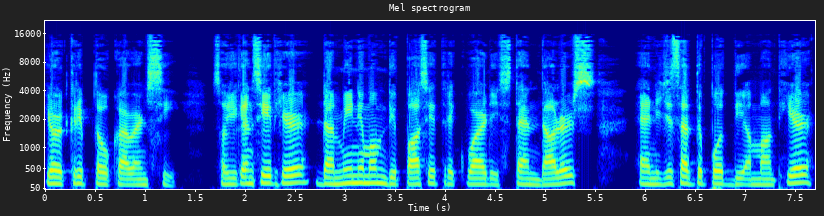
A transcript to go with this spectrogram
your cryptocurrency. So you can see it here. The minimum deposit required is $10 and you just have to put the amount here.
